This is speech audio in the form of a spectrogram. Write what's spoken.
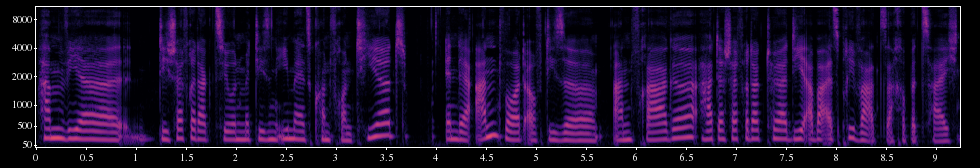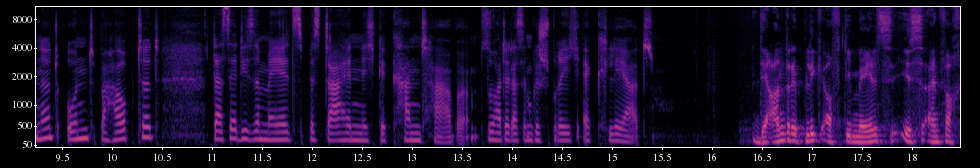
haben wir die Chefredaktion mit diesen E-Mails konfrontiert. In der Antwort auf diese Anfrage hat der Chefredakteur die aber als Privatsache bezeichnet und behauptet, dass er diese Mails bis dahin nicht gekannt habe. So hat er das im Gespräch erklärt. Der andere Blick auf die Mails ist einfach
